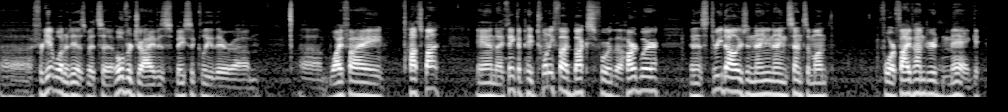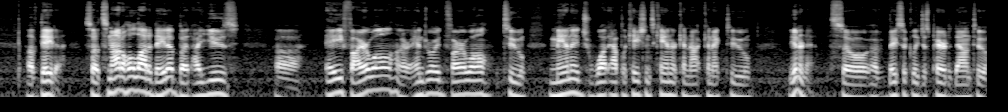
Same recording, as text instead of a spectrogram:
Uh, I forget what it is, but it's a Overdrive is basically their um, um Wi-Fi hotspot, and I think I paid 25 bucks for the hardware, and it's three dollars and 99 cents a month for 500 meg of data. So it's not a whole lot of data, but I use uh, a firewall or Android firewall to manage what applications can or cannot connect to the internet. So I've basically just pared it down to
